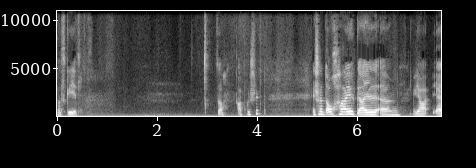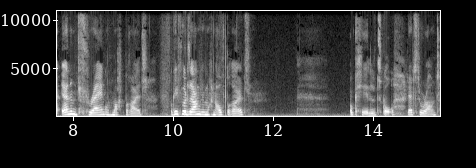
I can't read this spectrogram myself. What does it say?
Was geht? So, abgeschickt. Er schreibt auch Hi, geil. Ähm, ja, er, er nimmt Frank und macht bereit. Okay, ich würde sagen, wir machen auch bereit. Okay, let's go. Let's do round.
